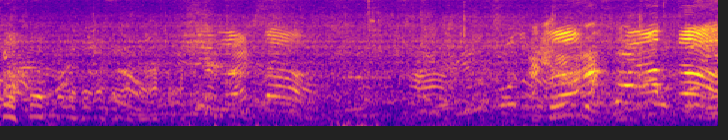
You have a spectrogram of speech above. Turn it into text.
아, 맞다.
